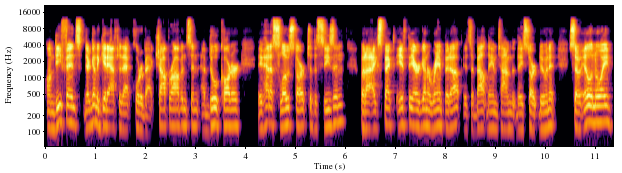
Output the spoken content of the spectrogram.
on defense, they're going to get after that quarterback. Chop Robinson, Abdul Carter, they've had a slow start to the season, but I expect if they are going to ramp it up, it's about damn time that they start doing it. So, Illinois,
